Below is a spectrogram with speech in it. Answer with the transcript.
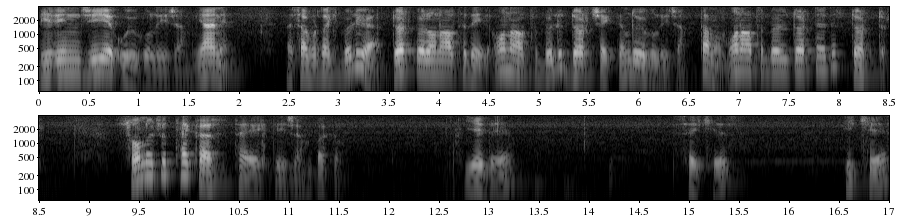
birinciyi uygulayacağım. Yani mesela buradaki bölü ya 4 bölü 16 değil 16 bölü 4 şeklinde uygulayacağım. Tamam 16 bölü 4 nedir? 4'tür. Sonucu tekrar siteye ekleyeceğim. Bakın 7 8 2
